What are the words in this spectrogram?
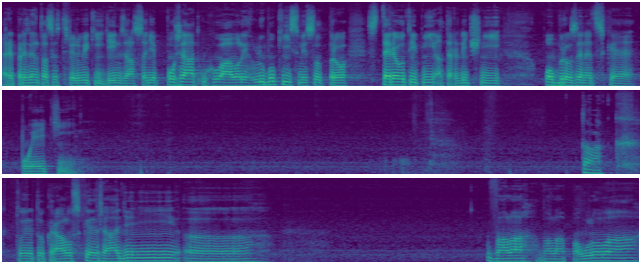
reprezentace středověkých dějin v zásadě pořád uchovávaly hluboký smysl pro stereotypní a tradiční obrozenecké pojetí. Tak, to je to královské řádění. Uh... Vala, Vala Paulová.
